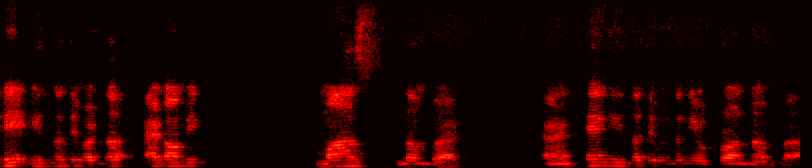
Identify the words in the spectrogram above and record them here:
A is nothing but the atomic mass number and N is nothing but the neutron number.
